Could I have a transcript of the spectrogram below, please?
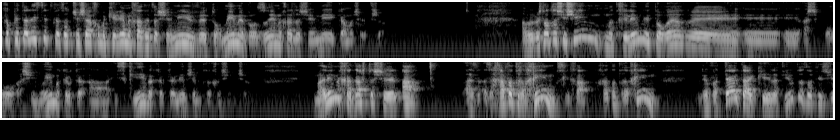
קפיטליסטית כזאת, שאנחנו מכירים אחד את השני ותורמים ועוזרים אחד לשני כמה שאפשר. אבל בשנות ה-60 מתחילים להתעורר אה, אה, אה, השינויים העסקיים והכלכליים שמתרחשים שם. מעלים מחדש את השאלה, אה, אז, אז אחת הדרכים, סליחה, אחת הדרכים לבטא את הקהילתיות הזאת, ש,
